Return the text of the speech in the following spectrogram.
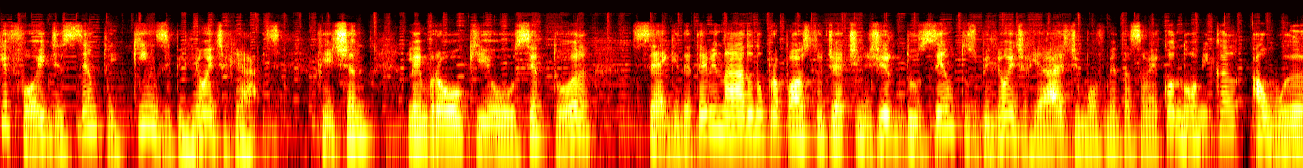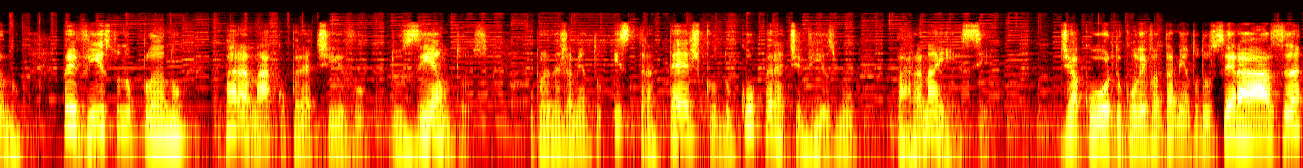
que foi de 115 bilhões de reais. Richard lembrou que o setor segue determinado no propósito de atingir 200 bilhões de reais de movimentação econômica ao ano, previsto no Plano Paraná Cooperativo 200, o planejamento estratégico do cooperativismo paranaense. De acordo com o levantamento do Serasa,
